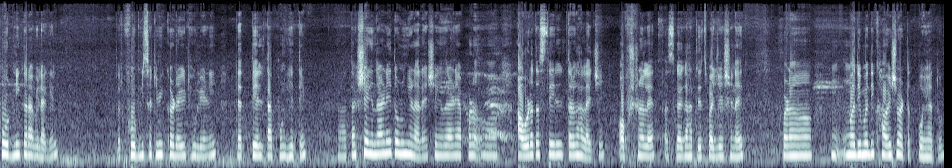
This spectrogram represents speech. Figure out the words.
फोडणी करावी लागेल. तर फोडणीसाठी मी कढई ठेवली आणि त्यात तेल टाकून घेते. आता शेंगदाणे तळून घेणार आहे. शेंगदाणे आपण आवडत असतील तर घालायचे. ऑप्शनल आहेत. असं काय घातलेच पाहिजे असे नाहीत. पण मधी मधी खावेसे वाटतात पोह्यातून.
